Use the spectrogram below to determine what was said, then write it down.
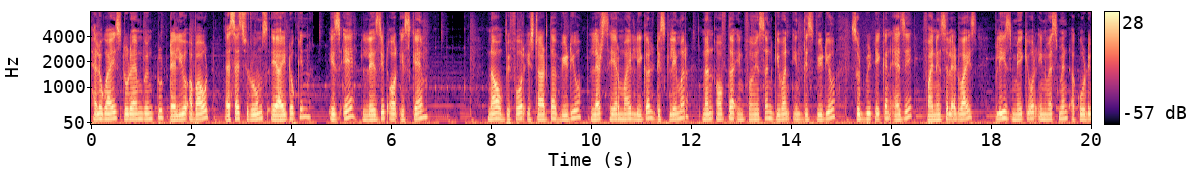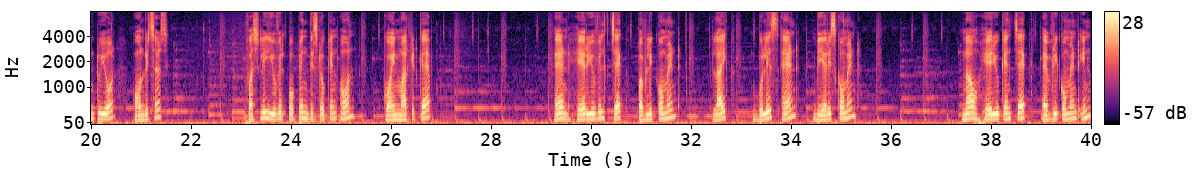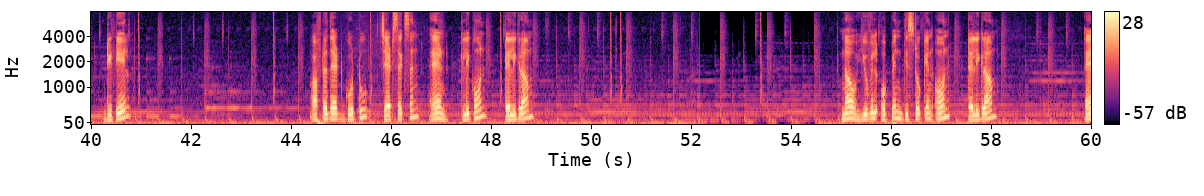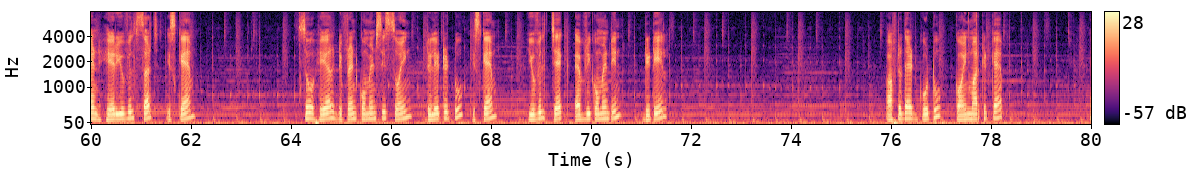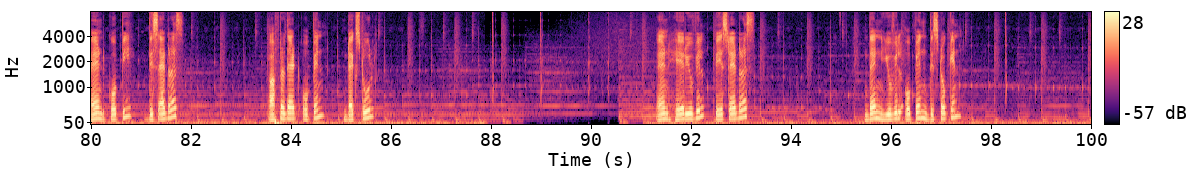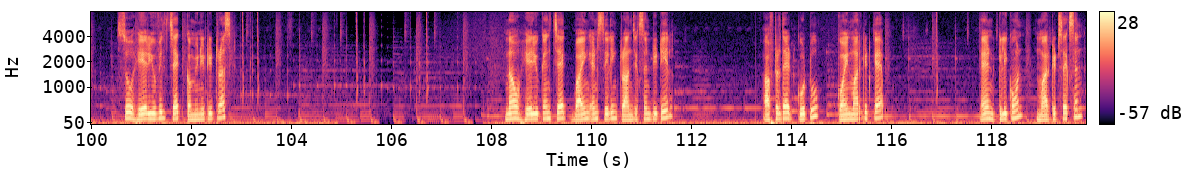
Hello guys, today I am going to tell you about SHROOMS AI token is a legit or a scam. Now before start the video, let's hear my legal disclaimer. None of the information given in this video should be taken as a financial advice. Please make your investment according to your own research. Firstly, you will open this token on CoinMarketCap and here you will check public comment like bullish and bearish comment. Now here you can check every comment in detail. After that go to chat section and click on telegram. Now you will open this token on telegram and here you will search scam. So here different comments is showing related to scam. You will check every comment in detail. After that go to CoinMarketCap and copy this address. After that open dex tool and here you will paste address. Then you will open this token. So here you will check community trust. Now here you can check buying and selling transaction detail. After that go to CoinMarketCap and click on market section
